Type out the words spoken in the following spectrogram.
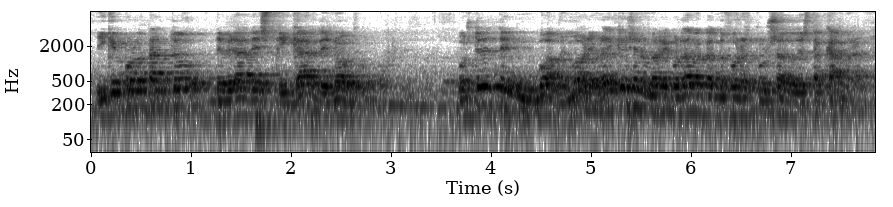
e que, polo tanto, deberá de explicar de novo. Vostede ten boa memoria, verdad que eu xa non me recordaba cando fora expulsado desta Cámara.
